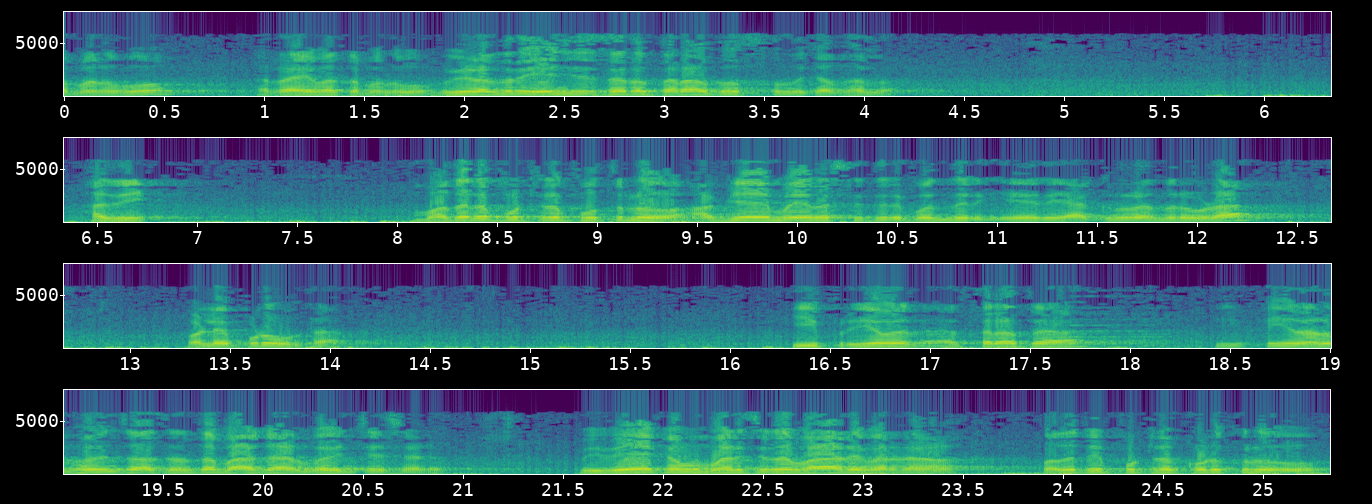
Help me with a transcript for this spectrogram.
మనవు రైవత మనవు వీళ్ళందరూ ఏం చేశారో తర్వాత వస్తుంది కథలో. అది మొదట పుట్టిన పుత్రులు అవ్యయమైన స్థితిని పొందిరి. ఏది? అగ్నులందరూ కూడా వాళ్ళు ఎప్పుడూ ఉంటారు. ఈ ప్రియ తర్వాత ఈయన అనుభవించాల్సినంత బాగా అనుభవించేశాడు. వివేకము మరిచిన వారి వలన మొదటి పుట్టిన కొడుకులు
